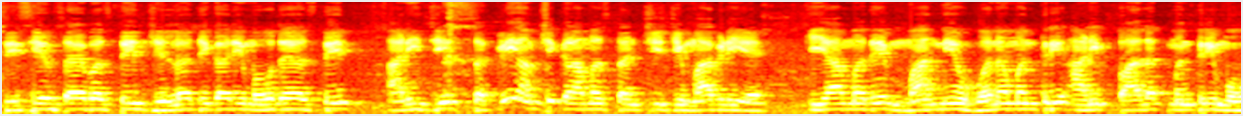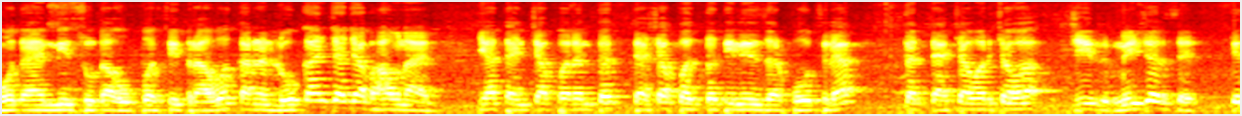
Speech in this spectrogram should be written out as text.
सी सी एफ साहेब असतील जिल्हाधिकारी महोदय असतील आणि जी सगळी आमची ग्रामस्थांची जी मागणी आहे की यामध्ये मान्य वनमंत्री आणि पालकमंत्री महोदयांनी सुद्धा उपस्थित राहावं कारण लोकांच्या ज्या भावना आहेत या त्यांच्यापर्यंत त्याच्या पद्धतीने जर पोहोचल्या तर त्याच्यावरच्या जे मेजर्स आहेत ते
